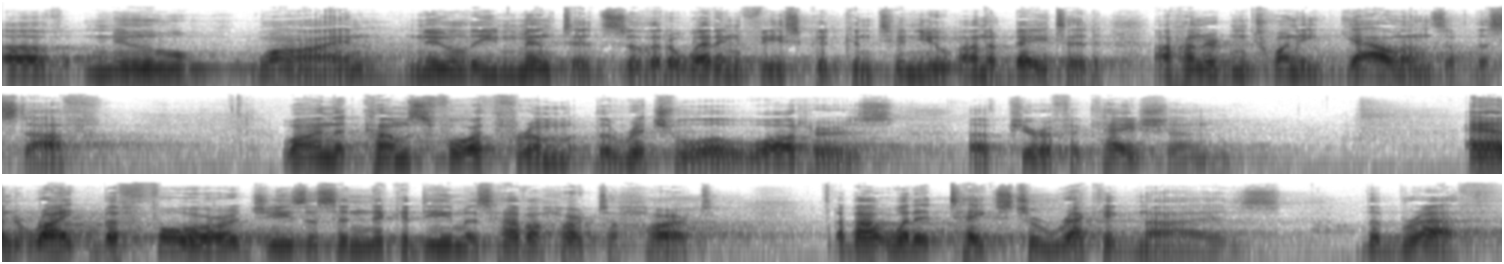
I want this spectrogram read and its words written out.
of new wine, newly minted, so that a wedding feast could continue unabated, 120 gallons of the stuff, wine that comes forth from the ritual waters of purification. And right before Jesus and Nicodemus have a heart to heart about what it takes to recognize the breath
